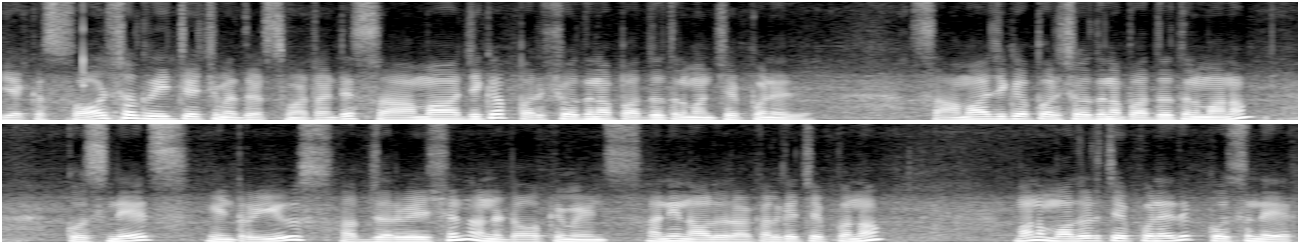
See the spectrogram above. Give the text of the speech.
ఈ యొక్క సోషల్ రీసెర్చ్ మెథడ్స్ అనమాట అంటే సామాజిక పరిశోధన పద్ధతులు మనం చెప్పుకునేది. సామాజిక పరిశోధన పద్ధతులు మనం questionnaires interviews observation and documents అని నాలుగు రకాలుగా చెప్పుకున్నాం. మనం మొదట చెప్పుకునేది క్వశ్చనేర్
